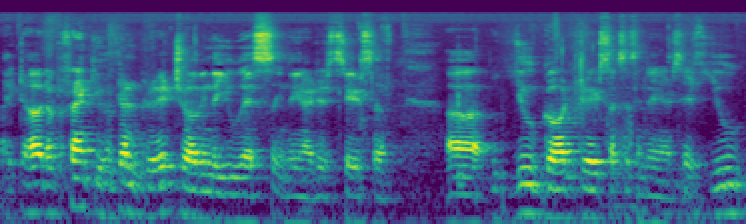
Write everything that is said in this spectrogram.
Right, uh, Dr. Frank, you have done a great job in the US, in the United States. Uh, you got great success in the United States. You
